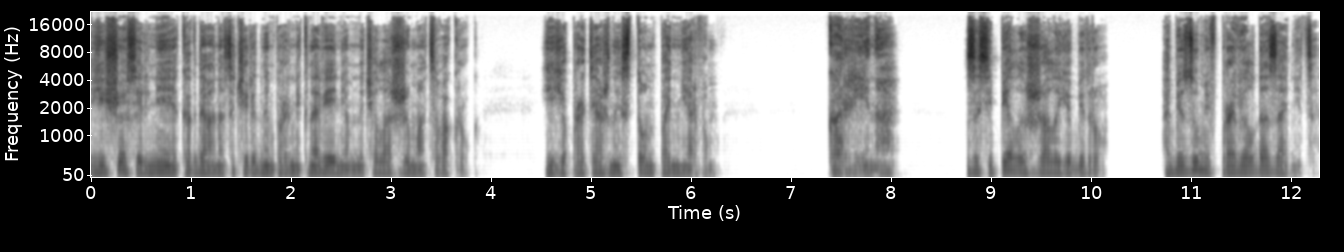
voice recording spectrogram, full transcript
Еще сильнее, когда она с очередным проникновением начала сжиматься вокруг. Ее протяжный стон по нервам. «Карина!» Засипел и сжал ее бедро. Обезумев, провел до задницы.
